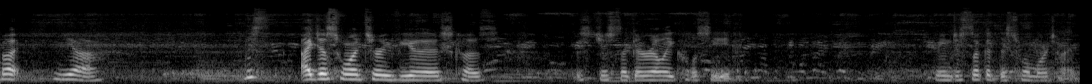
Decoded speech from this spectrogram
But yeah, this I just want to review this because it's just like a really cool seed. I mean, just look at this one more time.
